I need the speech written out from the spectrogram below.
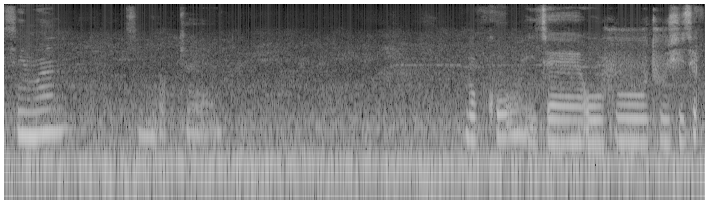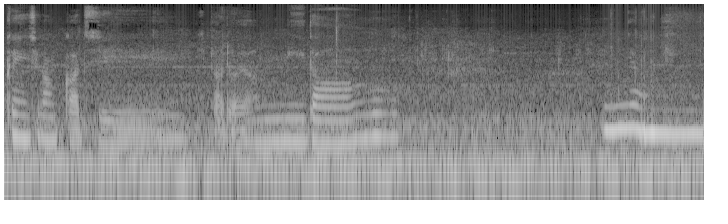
짐은 짐 이렇게 놓고 이제 오후 2시 체크인 시간까지 기다려야 합니다. 안녕.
